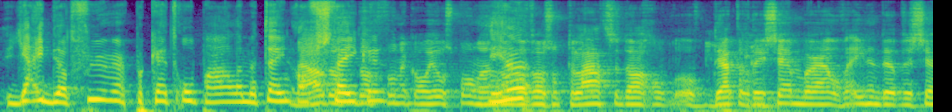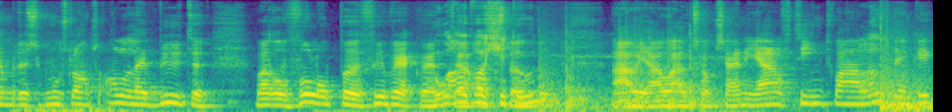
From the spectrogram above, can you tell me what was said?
jij dat vuurwerkpakket ophalen, meteen Nou, dat, afsteken. dat vond ik al heel spannend. Ja. Want dat was op de laatste dag, op, op 30 december of 31 december. Dus ik moest langs allerlei buurten waar al volop eh, vuurwerk werd Hoe oud eh, was je toen? Nou ja, hoe oud zou ik zijn? Een jaar of 10, 12 denk ik.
